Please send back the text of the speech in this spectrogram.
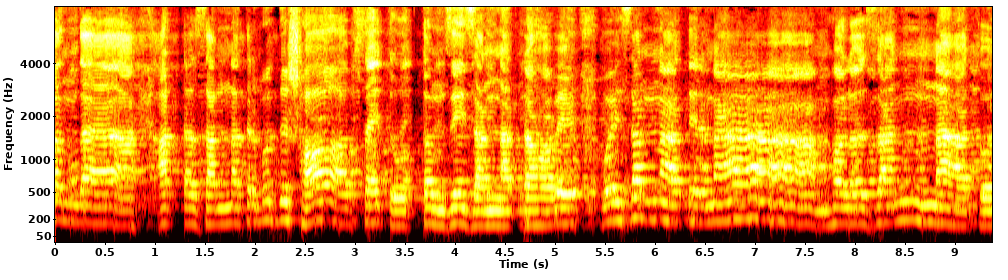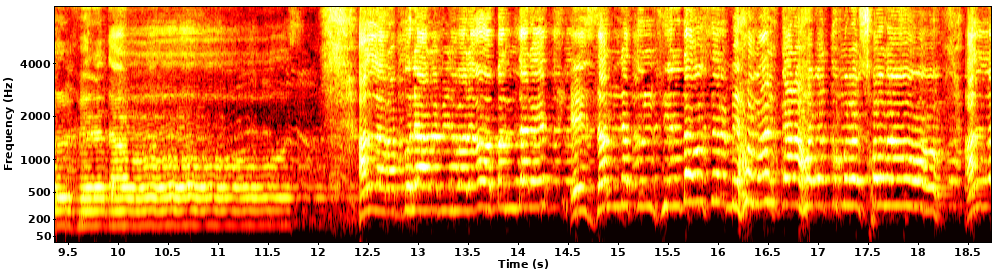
বান্দা, আটটা জান্নাতের মধ্যে সব উত্তম যে জান্নাতটা হবে, ওই জান্নাতের নাম হলো জান্নাতুল ফেরদাউস। আল্লাহ রাব্বুল আলামিন বলে, ও বান্দারে এই জান্নাতুল ফিরদাউসের মেহমান কারা হবে তোমরা শোনো। আল্লাহ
